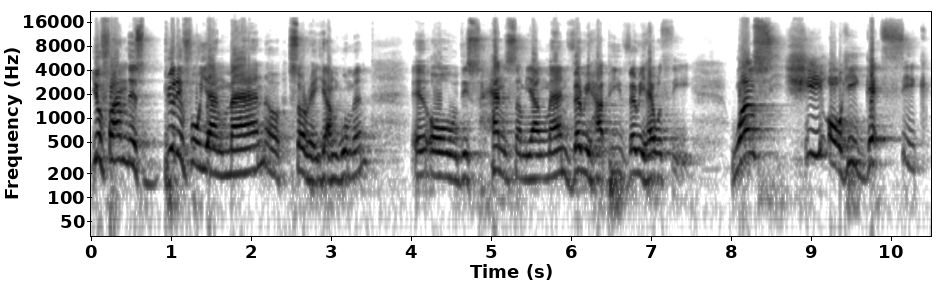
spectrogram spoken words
You find this beautiful young man, or sorry, young woman, eh, or this handsome young man, very happy, very healthy. Once she or he gets sick,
